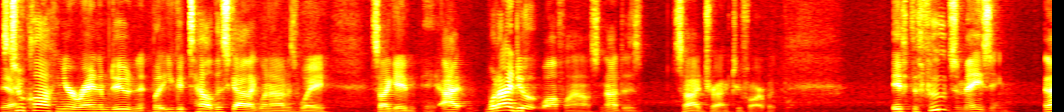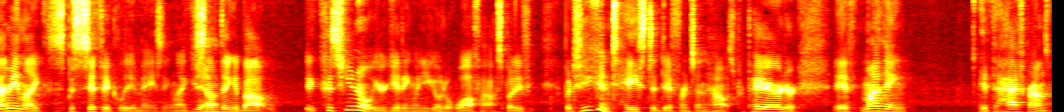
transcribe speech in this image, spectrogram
It's Yeah. two o'clock and you're a random dude. And, but you could tell this guy like went out of his way. So I gave I what I do at Waffle House. Not to sidetrack too far, but if the food's amazing, and I mean like specifically amazing, like Yeah. something about because you know what you're getting when you go to a Waffle House. But if but if you can taste a difference in how it's prepared, or if my thing, if the hash browns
